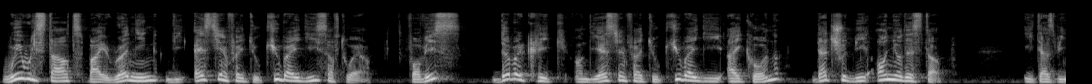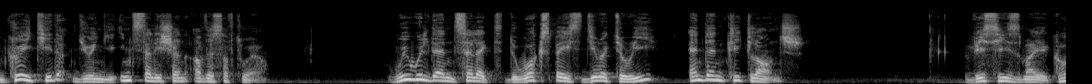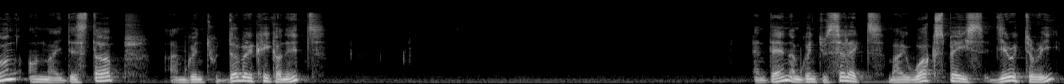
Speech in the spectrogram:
We will start by running the STM32CubeIDE software. For this, double-click on the STM32CubeIDE icon that should be on your desktop. It has been created during the installation of the software. We will then select the workspace directory and then click Launch. This is my icon on my desktop. I'm going to double click on it. And then I'm going to select my workspace directory.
